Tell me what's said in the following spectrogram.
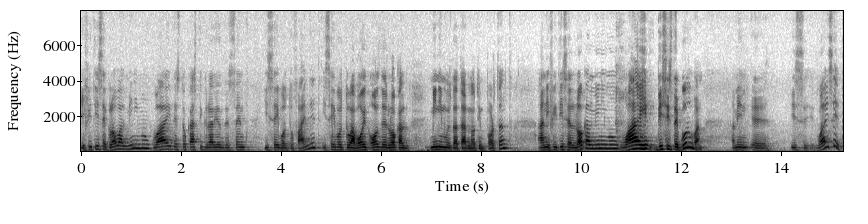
If it is a global minimum, why the stochastic gradient descent is able to find it, is able to avoid all the local minimums that are not important? And if it is a local minimum, why this is the good one? I mean, uh, is, why is it?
